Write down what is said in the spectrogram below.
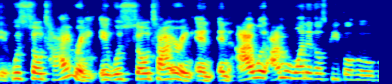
it was so tiring. It was so tiring, and and I was I'm one of those people who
